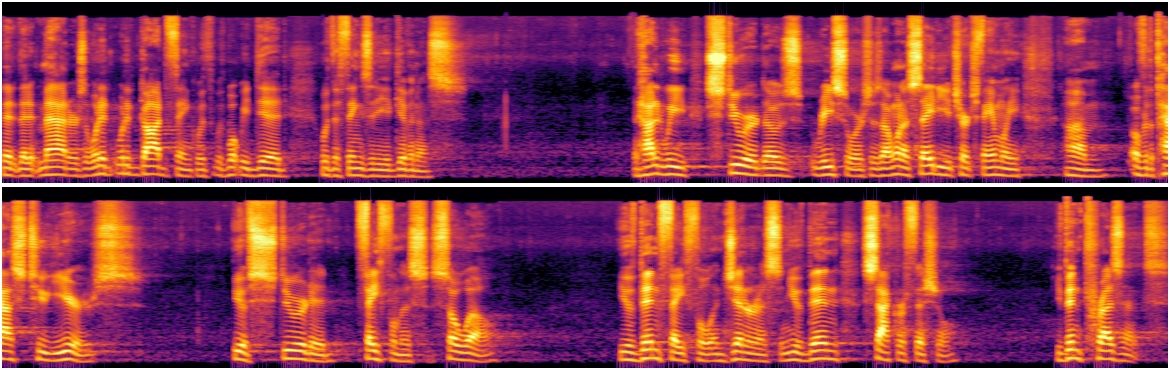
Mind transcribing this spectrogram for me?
that, that it matters? What did, what did God think with, with what we did with the things that He had given us? And how did we steward those resources? I want to say to you, church family, um, over the past two years, you have stewarded faithfulness so well. You have been faithful and generous, and you have been sacrificial. You've been present.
